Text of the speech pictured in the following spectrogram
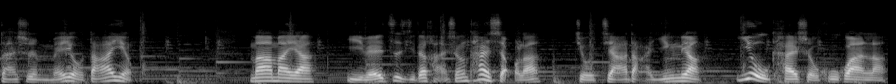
但是没有答应。妈妈呀，以为自己的喊声太小了，就加大音量，又开始呼唤了。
